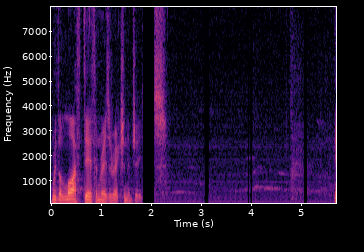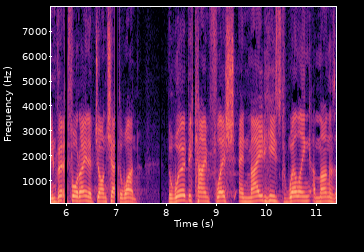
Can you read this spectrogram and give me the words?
with the life, death, and resurrection of Jesus. In verse 14 of John chapter 1, the Word became flesh and made his dwelling among us,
